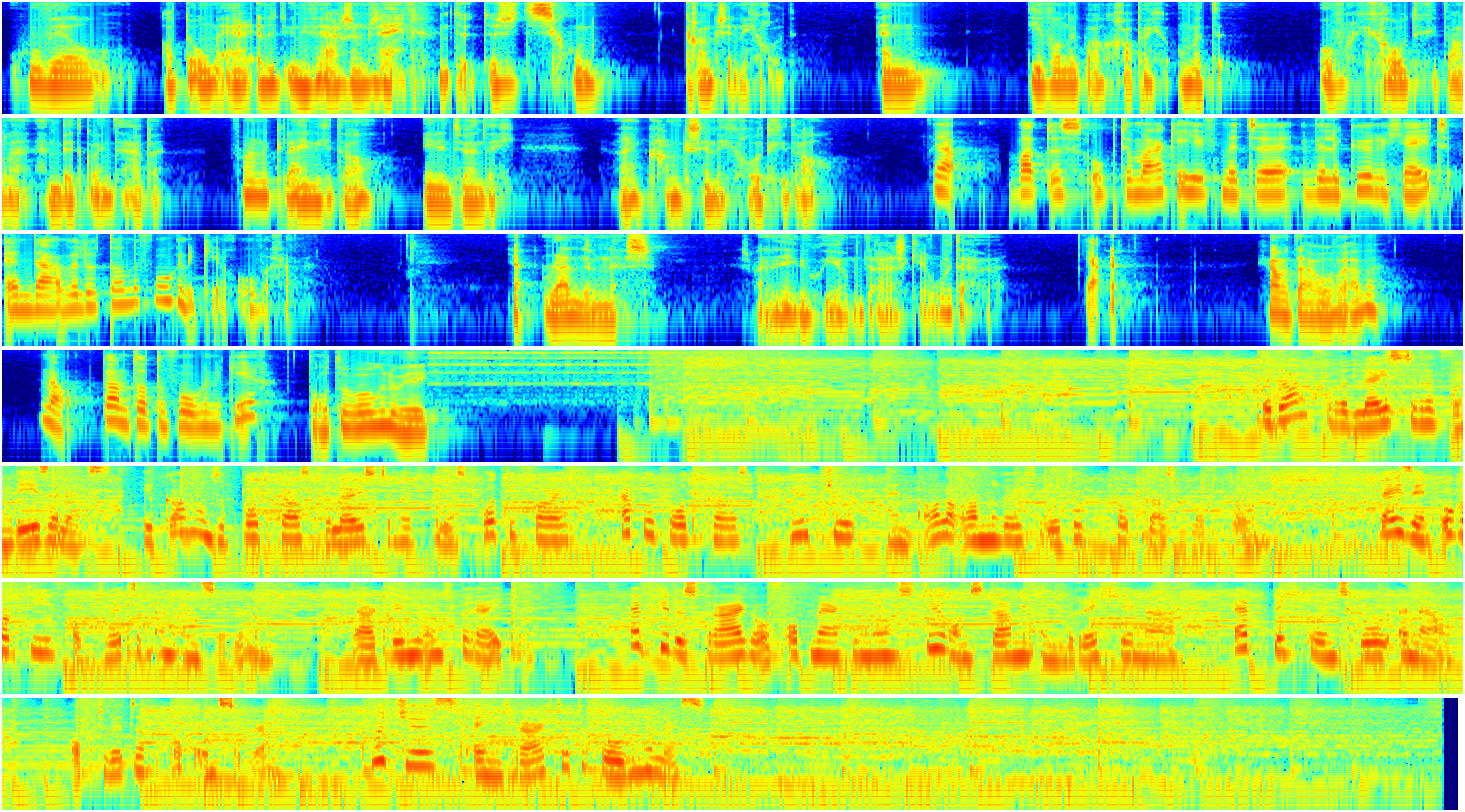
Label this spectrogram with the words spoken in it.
hoeveel atomen er in het universum zijn. Du- Dus het is gewoon krankzinnig groot. En die vond ik wel grappig om het over grote getallen en bitcoin te hebben. Van een klein getal, 21, naar een krankzinnig groot getal. Ja, wat dus ook te maken heeft met de willekeurigheid. En daar willen we het dan de volgende keer over hebben. Ja, randomness. Dat is wel een hele goede om het daar eens een keer over te hebben. Ja. Gaan we het daarover hebben? Nou, dan tot de volgende keer. Tot de volgende week. Bedankt voor het luisteren van deze les. Je kan onze podcast beluisteren via Spotify, Apple Podcast, YouTube en alle andere grote podcastplatforms. Wij zijn ook actief op Twitter en Instagram. Daar kun je ons bereiken. Heb je dus vragen of opmerkingen? Stuur ons dan een berichtje naar bitcoinschoolnl op Twitter of Instagram. Goedjes en graag tot de volgende les.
